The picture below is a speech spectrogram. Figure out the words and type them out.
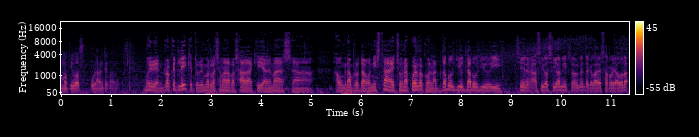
motivos puramente económicos. Muy bien, Rocket League, que tuvimos la semana pasada aquí, además, a, a un gran protagonista, ha hecho un acuerdo con la WWE. Sí, ha sido Sionix realmente, que es la desarrolladora.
